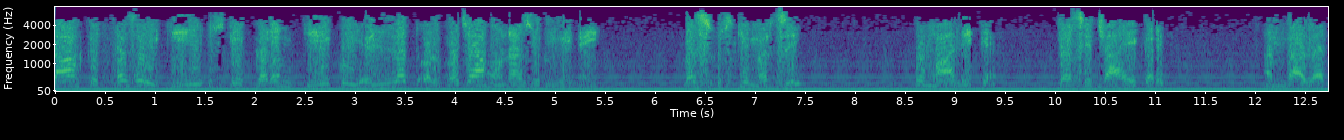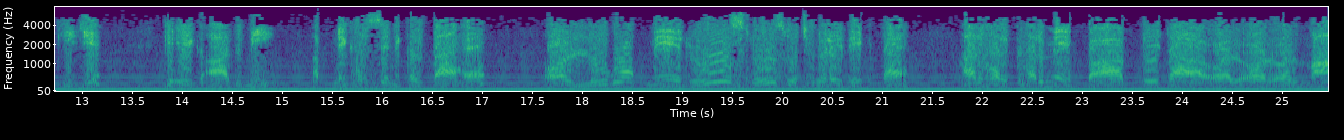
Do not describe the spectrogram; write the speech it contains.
اللہ کے فضل کی، اس کے کرم کی کوئی علت اور وجہ ہونا ضروری نہیں۔ بس اس کی مرضی، وہ مالک ہے۔ جیسے چاہے کرے۔ اندازہ کیجیے کہ ایک آدمی اپنے گھر سے نکلتا ہے اور لوگوں میں روز روز وہ جھگڑے دیکھتا ہے۔ ہر ہر گھر میں باپ، بیٹا اور اور اور ماں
